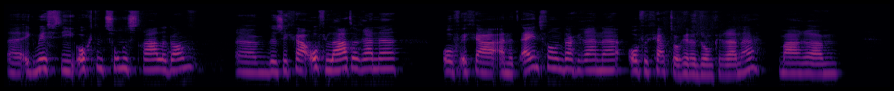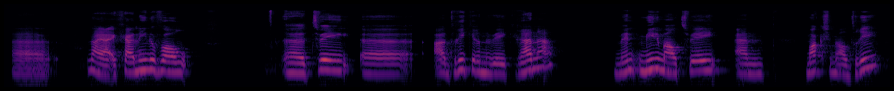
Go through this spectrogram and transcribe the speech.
Uh, ik mis die ochtendzonnestralen dan. Um, dus ik ga of later rennen, of ik ga aan het eind van de dag rennen, of ik ga toch in het donker rennen. Maar um, uh, nou ja, ik ga in ieder geval uh, twee à drie keer in de week rennen. Min minimaal twee en maximaal drie.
